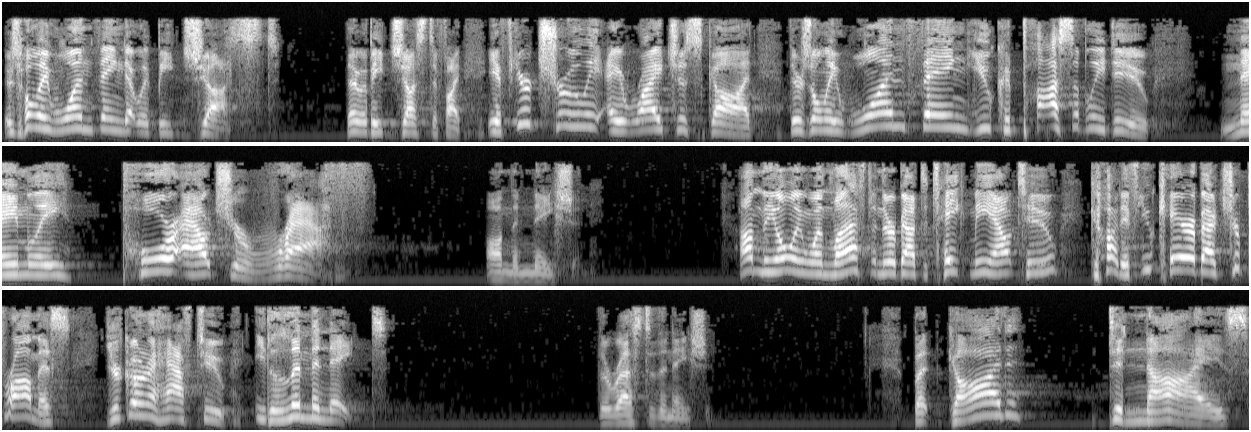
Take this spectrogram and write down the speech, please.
There's only one thing that would be just that would be justified. If you're truly a righteous God, there's only one thing you could possibly do, namely, pour out your wrath on the nation. I'm the only one left, and they're about to take me out too. God, if you care about your promise, you're going to have to eliminate the rest of the nation. But God denies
